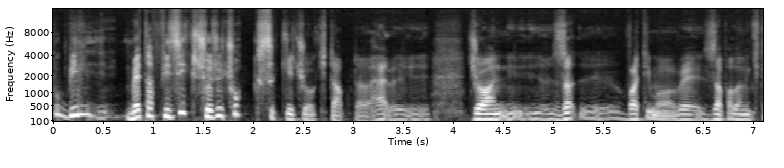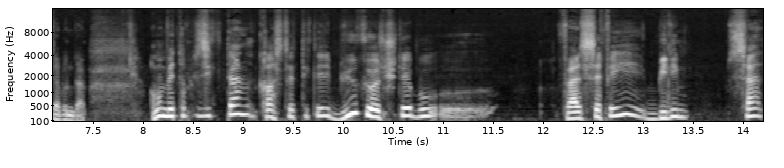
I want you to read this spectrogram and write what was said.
bu, bil, metafizik sözü çok sık geçiyor kitapta. Her, Joan Vatimo ve Zappala'nın kitabında. Ama metafizikten kastettikleri büyük ölçüde bu felsefeyi bilimsel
